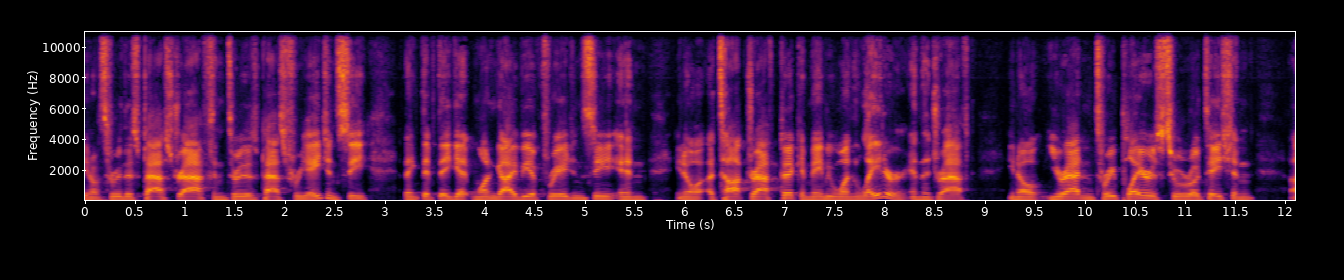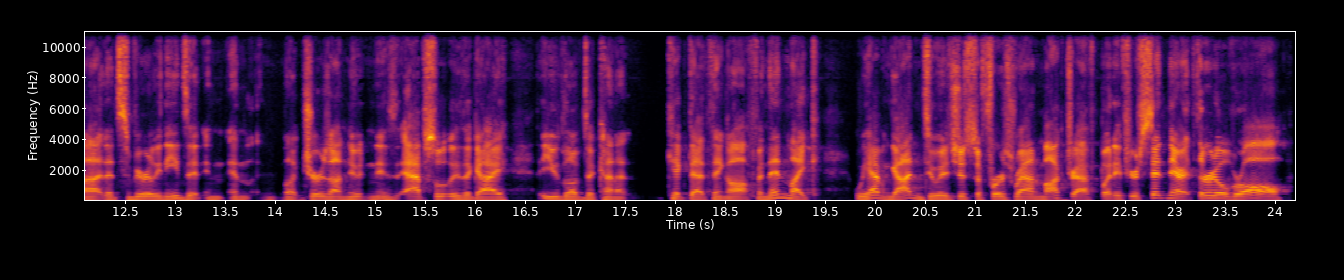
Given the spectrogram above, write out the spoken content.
you know, through this past draft and through this past free agency. I think if they get one guy via free agency and, you know, a top draft pick and maybe one later in the draft, you know, you're adding three players to a rotation uh, that severely needs it. And, and like Jer'Zhan Newton is absolutely the guy that you'd love to kind of kick that thing off. And then, like, we haven't gotten to it. It's just a first round mock draft. But if you're sitting there at third overall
